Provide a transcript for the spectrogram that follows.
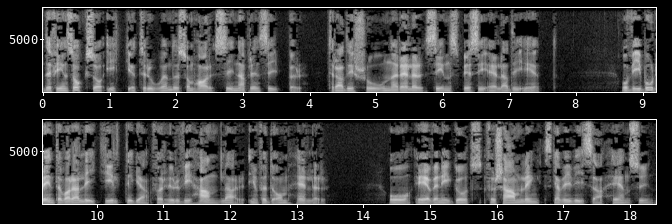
det finns också icke troende som har sina principer, traditioner eller sin speciella diet. Och vi borde inte vara likgiltiga för hur vi handlar inför dem heller. Och även i Guds församling ska vi visa hänsyn.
